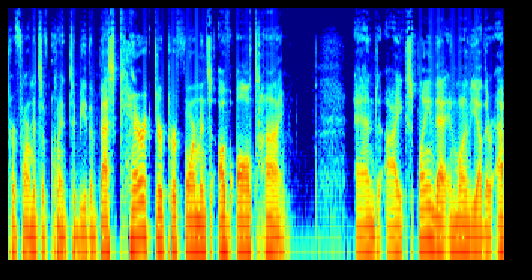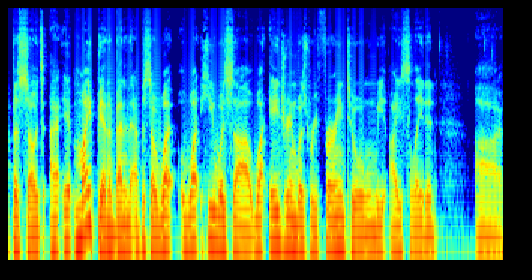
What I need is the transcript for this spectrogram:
performance of Quint to be the best character performance of all time. And I explained that in one of the other episodes. Uh, it might be have been in the episode what what he was uh, what Adrian was referring to when we isolated uh,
